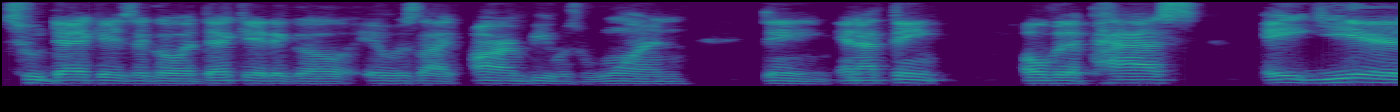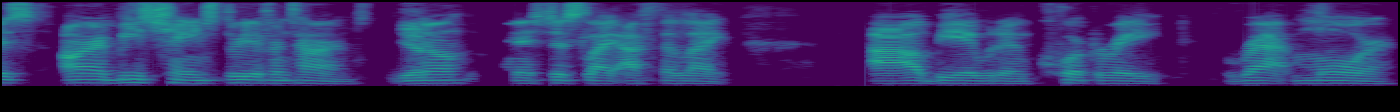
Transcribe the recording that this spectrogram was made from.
two decades ago, a decade ago, it was like R&B was one thing, and I think over the past eight years, R&B's changed three different times. Yeah. You know, and it's just like I feel like I'll be able to incorporate rap more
